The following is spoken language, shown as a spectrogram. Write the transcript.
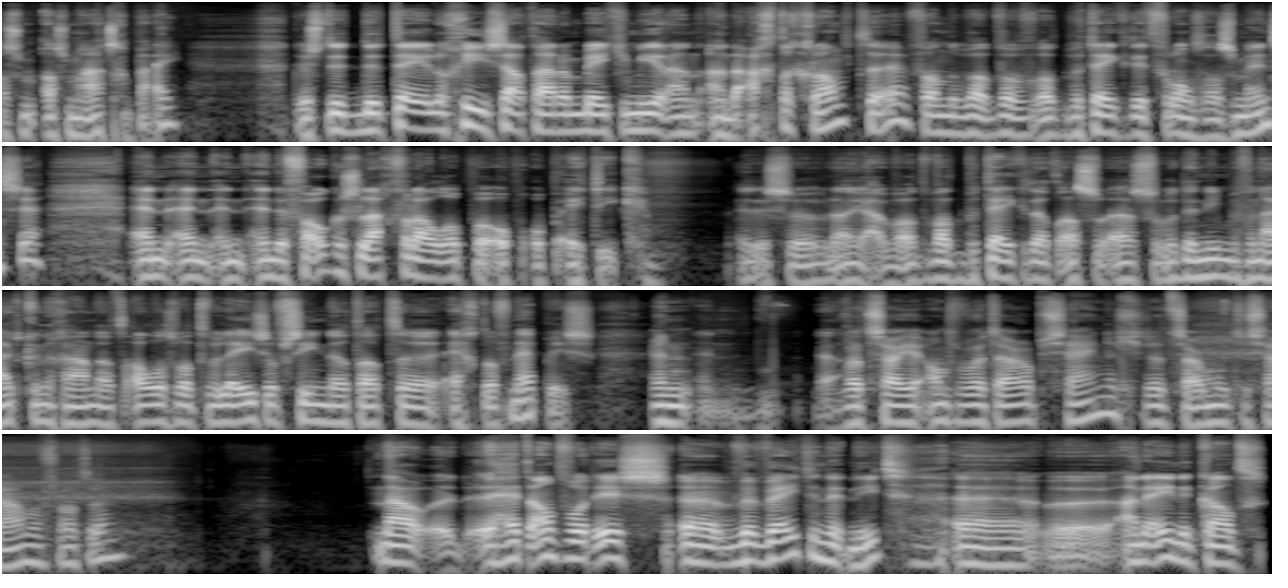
als, als maatschappij? Dus de, de theologie zat daar een beetje meer aan, aan de achtergrond. Hè, van wat, wat, wat betekent dit voor ons als mensen? En, en, en, de focus lag vooral op, op, op ethiek. Dus uh, nou ja, wat, wat betekent dat als, als we er niet meer vanuit kunnen gaan dat alles wat we lezen of zien, dat dat uh, echt of nep is? En, en ja. wat zou je antwoord daarop zijn, als je dat zou moeten samenvatten? Nou, het antwoord is, uh, we weten het niet. aan de ene kant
